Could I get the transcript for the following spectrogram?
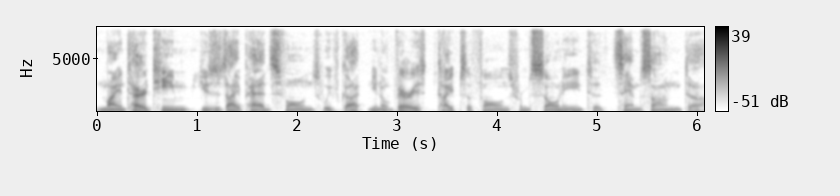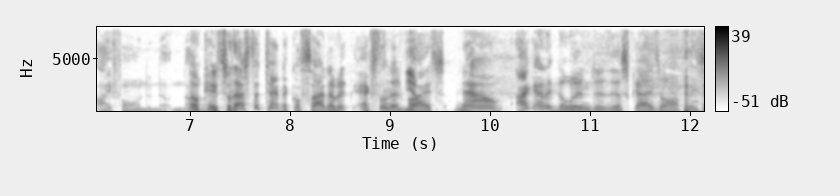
my entire team uses iPads, phones. We've got you know various types of phones from Sony to Samsung to iPhone and. Uh, okay, so that's the technical side of it. Excellent advice. Yep. Now I got to go into this guy's office.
